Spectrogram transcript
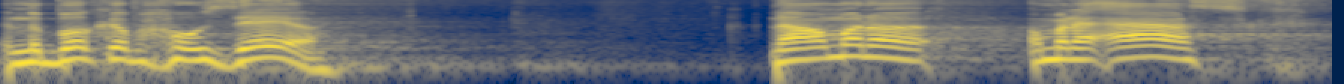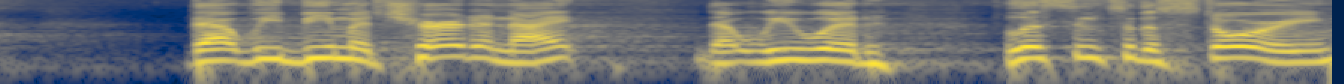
in the book of Hosea. Now I'm gonna I'm gonna ask that we be mature tonight, that we would listen to the story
